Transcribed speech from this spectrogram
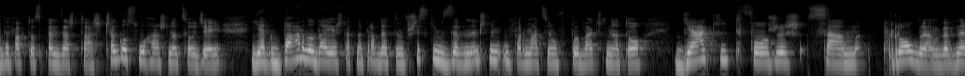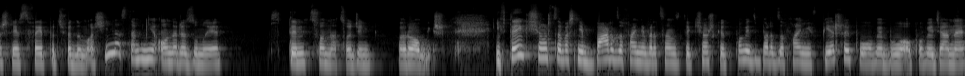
de facto spędzasz czas, czego słuchasz na co dzień, jak bardzo dajesz tak naprawdę tym wszystkim zewnętrznym informacjom wpływać na to, jaki tworzysz sam program wewnętrznie w swojej podświadomości i następnie on rezonuje w tym, co na co dzień robisz. I w tej książce właśnie bardzo fajnie, wracając do tej książki Odpowiedź, bardzo fajnie w pierwszej połowie było opowiedziane,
